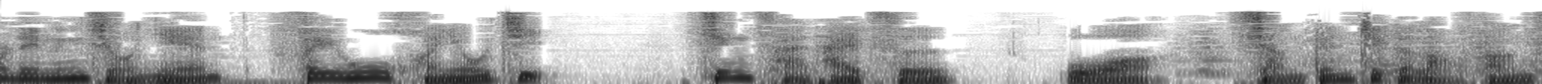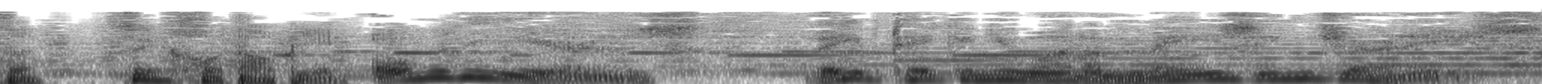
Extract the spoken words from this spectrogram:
二零零九年《飞屋环游记》，精彩台词：我想跟这个老房子最后道别。 Over the years, they've taken you on amazing journeys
